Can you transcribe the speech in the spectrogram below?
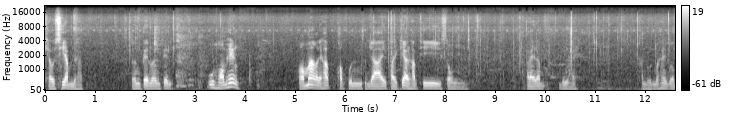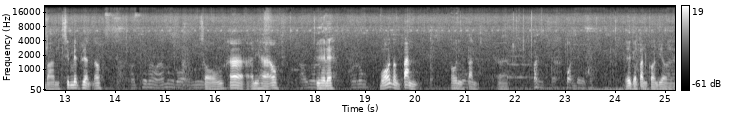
แคลเซียมนะครับนั่งเต้นนั่งเต้น อู้หอมแห้ง หอมมากเลยครับ ขอบคุณคุณยายพลอยแก้วครับที่ส่ง อะไรนะบุญหลายขนุนมาให้บัวบานสิบเม็ดเพื่อนเอ้าเอาเทมาหวามือบอกอันนี้สองห้าอันนี้หาเอ้าเอาโยนคือไงนะโยนลงบอกว่าต้องปั้นเอาดิปั้นอ่าปั้นก่อนเดินเอ้ยกับปั่นก่อนเดียวนะ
